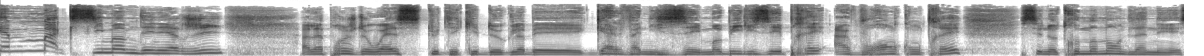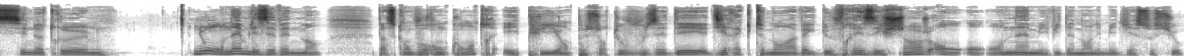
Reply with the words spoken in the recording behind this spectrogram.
un maximum d'énergie. À l'approche de West, toute l'équipe de Globe est galvanisée, mobilisée, prêt à vous rencontrer. C'est notre moment de l'année, c'est notre... Nous, on aime les événements parce qu'on vous rencontre et puis on peut surtout vous aider directement avec de vrais échanges. On- on aime évidemment les médias sociaux,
